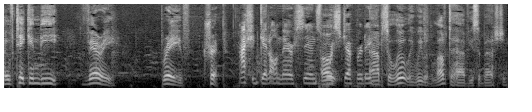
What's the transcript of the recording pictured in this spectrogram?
who have taken the very brave trip. I should get on there soon. Oh, sports Oh, Jeopardy. Absolutely, we would love to have you, Sebastian.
